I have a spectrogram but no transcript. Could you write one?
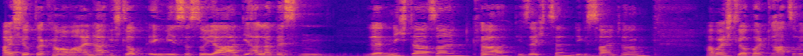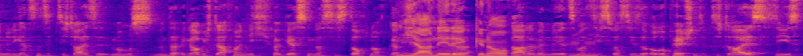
aber ich glaube, da kann man mal einhaken. Ich glaube, irgendwie ist das so, ja, die allerbesten werden nicht da sein, klar, die 16, die gesigned haben. Aber ich glaube halt gerade so, wenn du die ganzen 70, 30, man muss, da, glaube ich, darf man nicht vergessen, dass es doch noch ganz Ja, schön nee, viele- nee, genau. Gerade wenn du jetzt mal siehst, was diese europäischen 70, 30 siehst,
